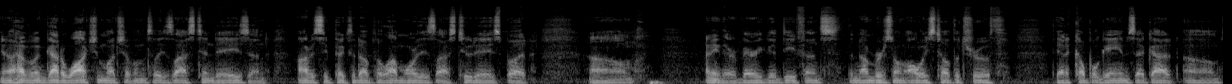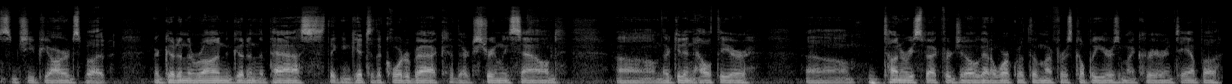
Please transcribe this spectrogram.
you know, haven't got to watch much of them until these last 10 days, and obviously picked it up a lot more these last two days. But um, I think they're a very good defense. The numbers don't always tell the truth. They had a couple games that got um, some cheap yards, but they're good in the run, good in the pass. They can get to the quarterback. They're extremely sound. Um, they're getting healthier. Um, ton of respect for Joe. Got to work with him my first couple years of my career in Tampa.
